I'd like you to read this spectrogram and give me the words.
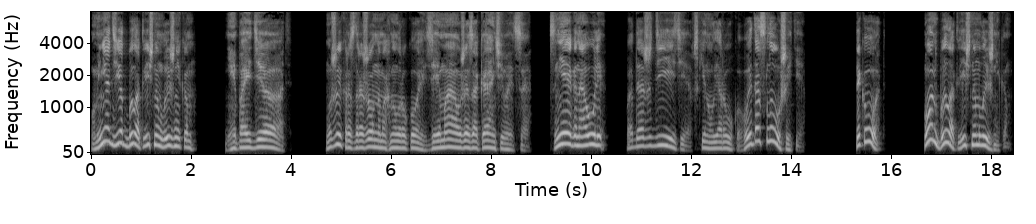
У меня дед был отличным лыжником». «Не пойдет». Мужик раздраженно махнул рукой. «Зима уже заканчивается. Снега на уле...» «Подождите», — вскинул я руку. «Вы дослушайте». Так вот, он был отличным лыжником,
